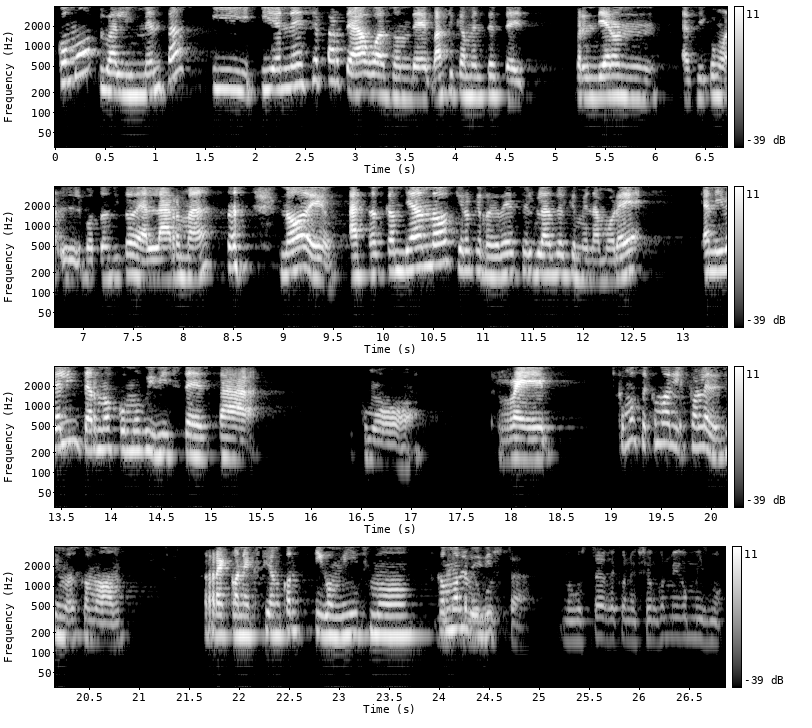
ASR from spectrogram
¿cómo lo alimentas? Y, y en ese parte aguas donde básicamente te prendieron así como el botoncito de alarma, ¿no? De, ah, estás cambiando, quiero que regrese el Blas del que me enamoré. A nivel interno, ¿cómo viviste esta, como, re, ¿cómo, se, cómo, cómo le decimos? Como reconexión contigo mismo. ¿Cómo lo viviste? Me gusta, me gusta la reconexión conmigo mismo.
